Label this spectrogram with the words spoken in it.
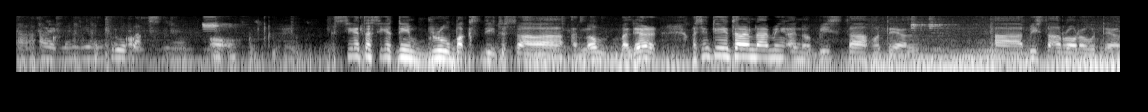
ah, Ireland, yung brew box niya. Oo. Sikat na sikat na yung brew box dito sa ano, Baler. Kasi tinitira namin ano, Vista Hotel, ah Vista Aurora Hotel.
